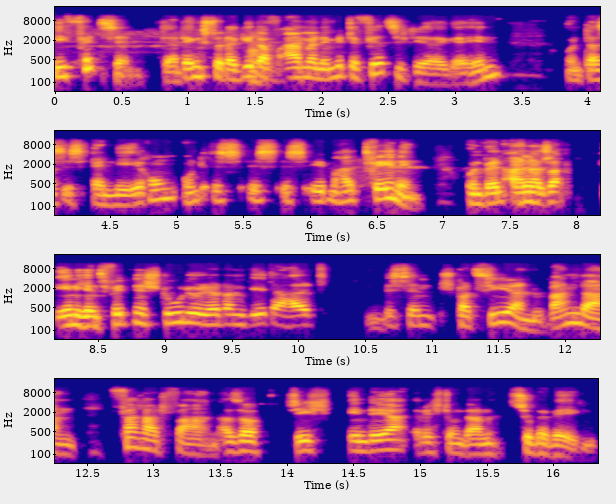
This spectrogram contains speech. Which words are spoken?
die fit sind. Da denkst du, da geht auf einmal eine Mitte 40-Jährige hin. Und das ist Ernährung und ist, ist, ist eben halt Training. Und wenn einer also sagt, geh nicht ins Fitnessstudio, ja, dann geht er halt ein bisschen spazieren, wandern, Fahrrad fahren, also sich in der Richtung dann zu bewegen.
